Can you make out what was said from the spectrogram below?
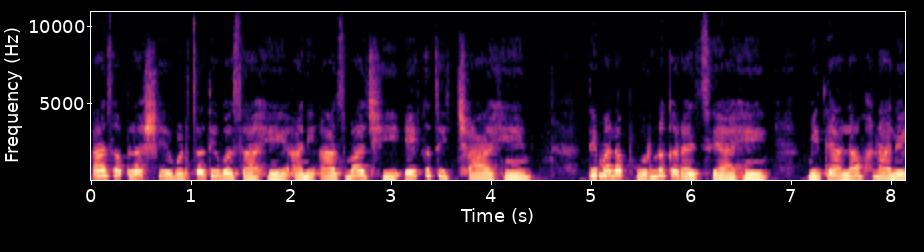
आज आपला शेवटचा दिवस आहे आणि आज माझी एकच इच्छा आहे. ते मला पूर्ण करायचे आहे. मी त्याला म्हणाले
